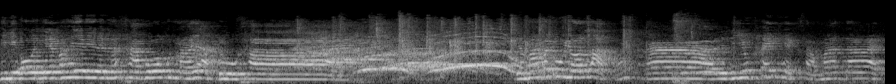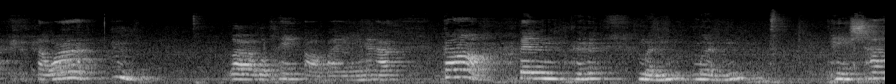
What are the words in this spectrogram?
วิดีโอเทปมาให้เยอะๆนะคะ เพราะว่าคุณม้าอยากดูค่ะ เดี๋ยวมามาดูย้อนหลังอ่าเดี๋ยวนี้ยุคไฮเทคสามารถได้ แต่ว่าเอ่อบทเพลงต่อไปนี้นะคะ ก็เป็นเหมือนเหมือนเพลงชา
